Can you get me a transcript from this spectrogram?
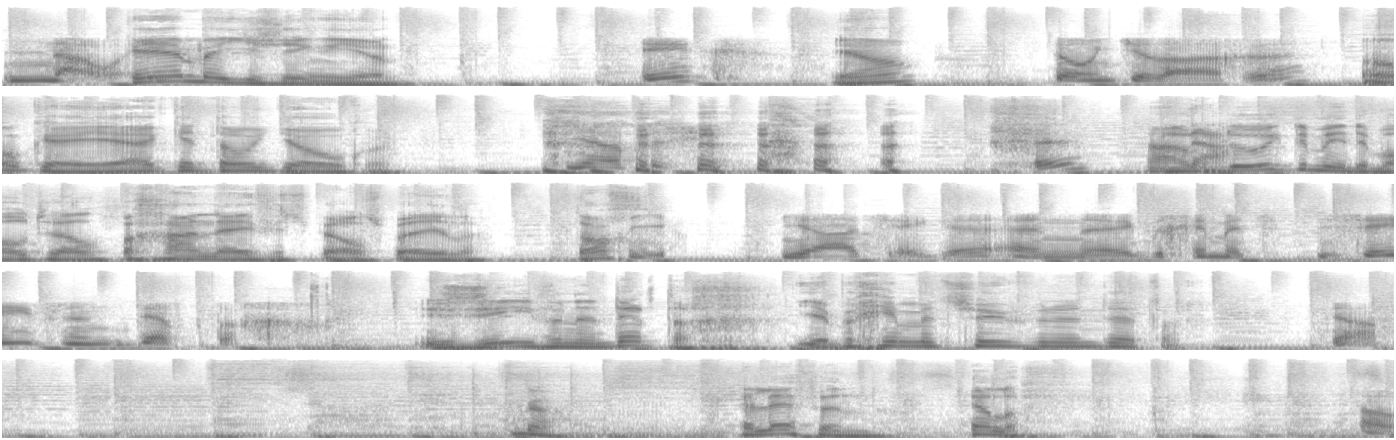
Nou, Kan jij een beetje zingen, Jan? ik? Ja? Toontje lager. Oké, jij kent Toontje Hoger. Ja, precies. Hè? Nou, dan doe ik de middenboot wel. We gaan even het spel spelen, toch? Ja, zeker. En eh, ik begin met 37. 37. Je begint met 37. Ja. Ja. 11. 11. Oh,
